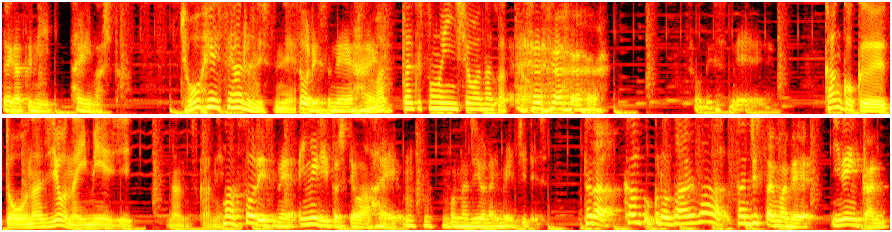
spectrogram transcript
大学に入りました。徴兵制あるんですね。そうですね。はい。全くその印象はなかった。そうですね。韓国と同じようなイメージなんですかね。まあそうですね。イメージとしては、はい。うんうんうん同じようなイメージです。ただ、韓国の場合は30歳まで2年間、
